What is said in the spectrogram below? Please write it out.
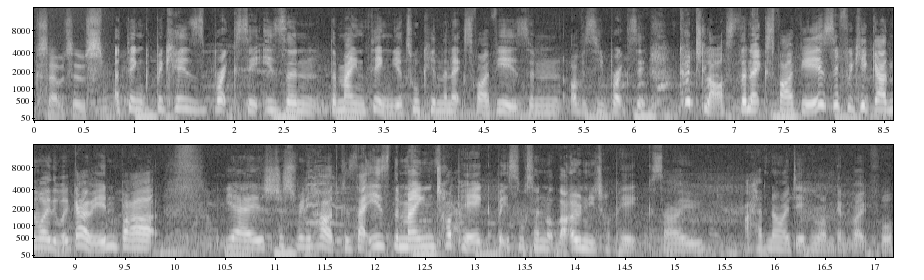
Conservatives. I think because Brexit isn't the main thing, you're talking the next five years, and obviously Brexit could last the next five years if we keep going the way that we're going, but yeah, it's just really hard because that is the main topic, but it's also not the only topic, so I have no idea who I'm going to vote for.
